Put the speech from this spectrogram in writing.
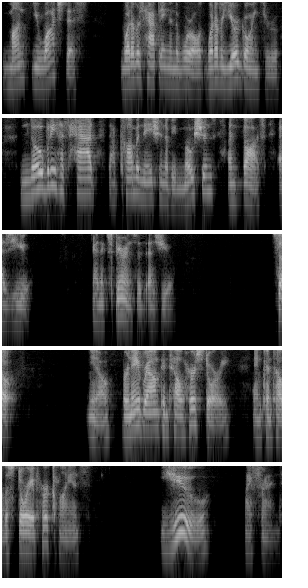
month you watch this, whatever's happening in the world, whatever you're going through, nobody has had that combination of emotions and thoughts as you and experiences as you. So, you know, Brene Brown can tell her story and can tell the story of her clients you, my friend,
